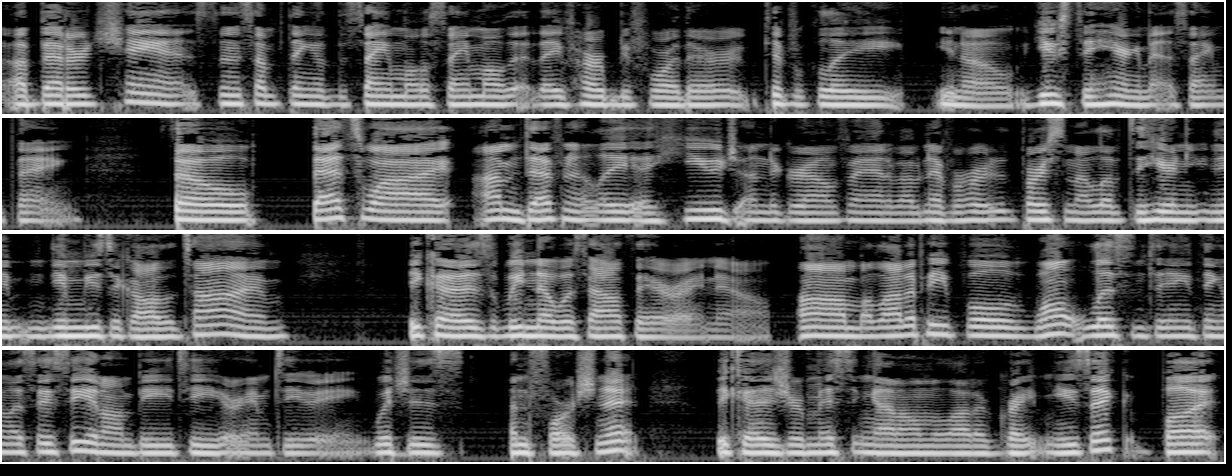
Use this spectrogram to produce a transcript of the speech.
a better chance than something of the same old, same old that they've heard before. They're typically, you know, used to hearing that same thing. So that's why I'm definitely a huge underground fan. If I've never heard of the person, I love to hear new, new music all the time because we know what's out there right now. Um, a lot of people won't listen to anything unless they see it on BET or MTV, which is unfortunate because you're missing out on a lot of great music. But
